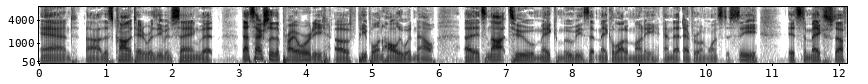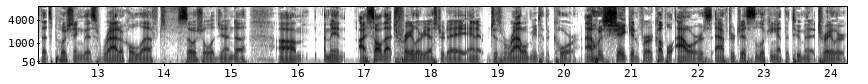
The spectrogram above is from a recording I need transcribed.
and uh, this commentator was even saying that that's actually the priority of people in Hollywood now. Uh, it's not to make movies that make a lot of money and that everyone wants to see. It's to make stuff that's pushing this radical left social agenda. Um, I mean, I saw that trailer yesterday and it just rattled me to the core. I was shaken for a couple hours after just looking at the two minute trailer.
